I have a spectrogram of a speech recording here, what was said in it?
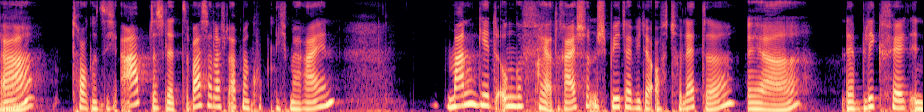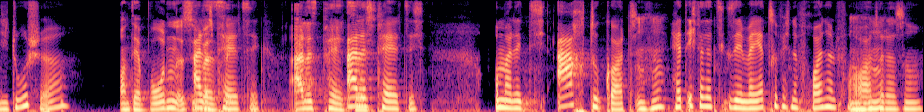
Ja. trocknet sich ab, das letzte Wasser läuft ab, man guckt nicht mehr rein. Man geht ungefähr drei Stunden später wieder auf Toilette. Ja. Der Blick fällt in die Dusche. Und der Boden ist Alles pelzig. Alles pelzig. Alles pelzig. Und man denkt sich, ach du Gott, Mhm. hätte ich das jetzt gesehen, wäre jetzt zufällig eine Freundin vor Ort oder so.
